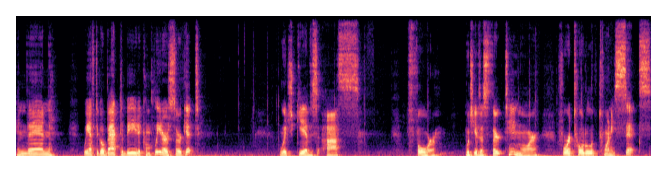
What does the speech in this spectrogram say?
And then we have to go back to B to complete our circuit, which gives us 4, which gives us 13 more for a total of 26.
